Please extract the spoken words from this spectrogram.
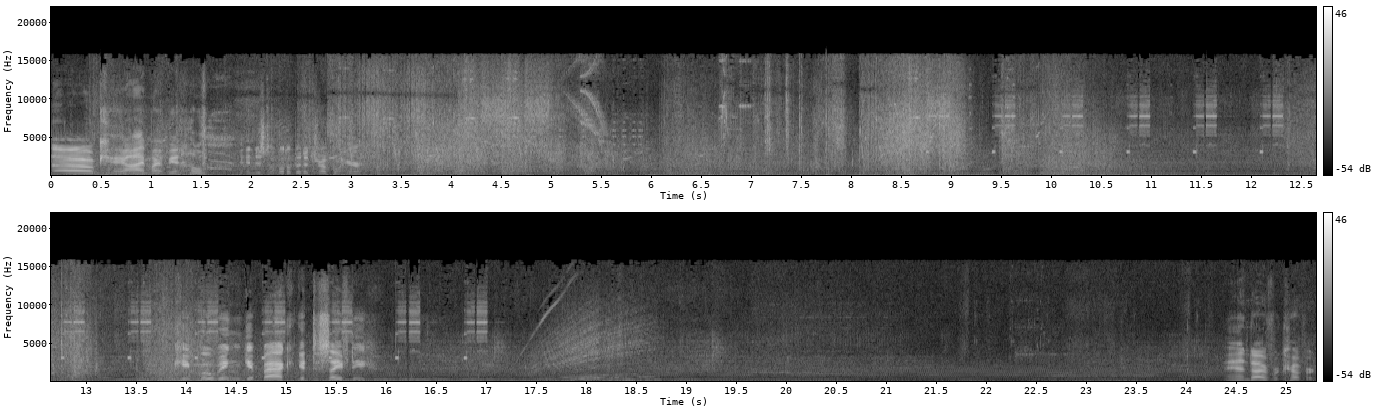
Okay, I might be in, a, in just a little bit of trouble here. Keep moving, get back, get to safety. And I've recovered.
